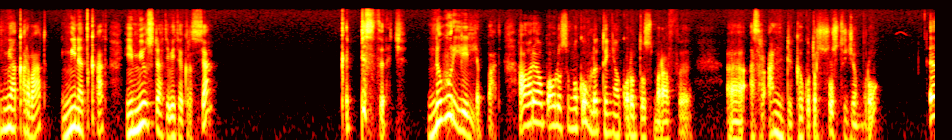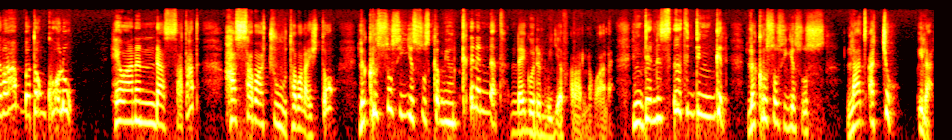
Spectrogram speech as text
የሚያቀርባት የሚነጥቃት የሚወስዳት የቤተ ክርስቲያን ቅድስት ነች፣ ነውር የሌለባት። ሐዋርያው ጳውሎስም እኮ ሁለተኛ ቆሮንቶስ ምዕራፍ 11 ከቁጥር ሶስት ጀምሮ እባብ በተንኮሉ ሔዋንን እንዳሳታት ሀሳባችሁ ተበላሽቶ ለክርስቶስ ኢየሱስ ከሚሆን ቅንነት እንዳይጎድል ብዬ እፈራለሁ አለ። እንደ ንጽሕት ድንግል ለክርስቶስ ኢየሱስ ላጫችሁ ይላል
